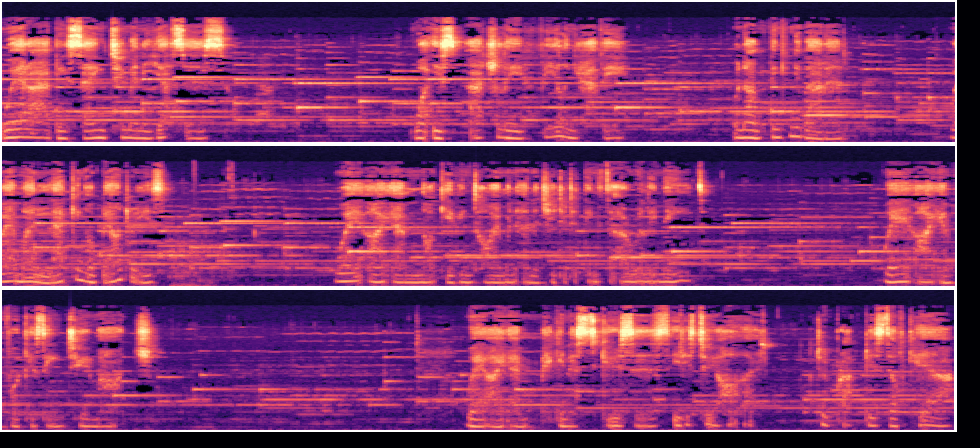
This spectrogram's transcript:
Where I have been saying too many yeses. What is actually feeling heavy when I'm thinking about it? Where am I lacking of boundaries? Where I am not giving time and energy to the things that I really need? Where I am focusing too much? Where I am making excuses, it is too hard to practice self care.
